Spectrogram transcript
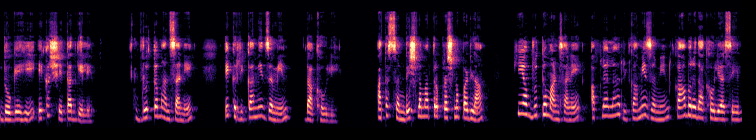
दोघेही एका शेतात गेले. वृद्ध माणसाने एक रिकामी जमीन दाखवली. आता संदेशला मात्र प्रश्न पडला की या वृद्ध माणसाने आपल्याला रिकामी जमीन का बरं दाखवली असेल?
